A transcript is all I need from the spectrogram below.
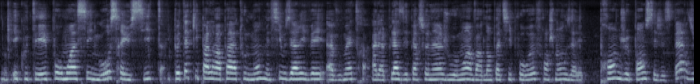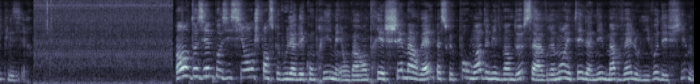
Donc écoutez, pour moi c'est une grosse réussite. Peut-être qu'il parlera pas à tout le monde mais si vous arrivez à vous mettre à la place des personnages ou au moins avoir de l'empathie pour eux, franchement, vous allez prendre, je pense, et j'espère, du plaisir. En deuxième position, je pense que vous l'avez compris, mais on va rentrer chez Marvel parce que pour moi, 2022, ça a vraiment été l'année Marvel au niveau des films.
